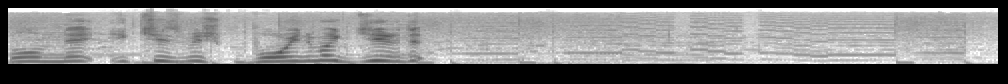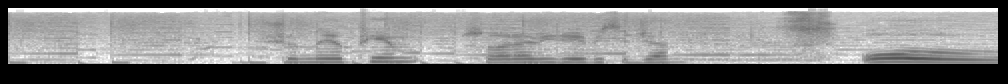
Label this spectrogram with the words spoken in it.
Oğlum ne ikizmiş boynuma girdi. Şunu yapayım sonra videoyu bitireceğim. Oo.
